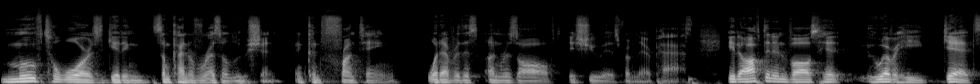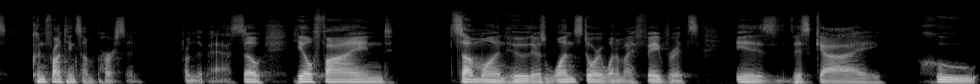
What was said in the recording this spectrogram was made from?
move towards getting some kind of resolution and confronting whatever this unresolved issue is from their past. It often involves him, whoever he gets confronting some person from the past. So he'll find someone who there's one story, one of my favorites is this guy who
